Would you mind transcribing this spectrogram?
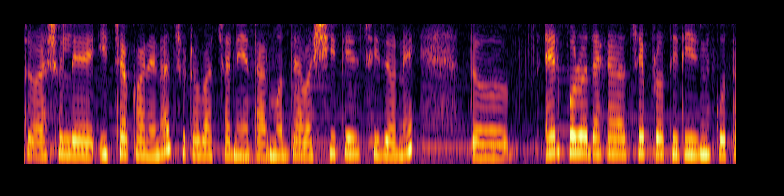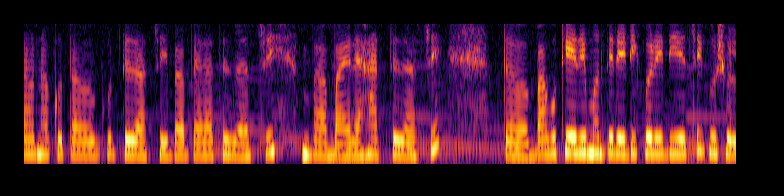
তো আসলে ইচ্ছা করে না, ছোট বাচ্চা নিয়ে তার মধ্যে আবার শীতের সিজনে তো এরপরও দেখা যাচ্ছে প্রতিদিন কোথাও না কোথাও ঘুরতে যাচ্ছি বা বেড়াতে যাচ্ছি বা বাইরে হাঁটতে যাচ্ছি। তো বাবুকে এরই মধ্যে রেডি করে দিয়েছি, গোসল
